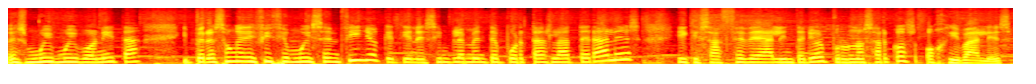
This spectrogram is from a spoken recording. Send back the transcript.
es, muy muy bonita. Pero es un edificio muy sencillo que tiene simplemente puertas laterales y que se accede al interior por unos arcos ojivales.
